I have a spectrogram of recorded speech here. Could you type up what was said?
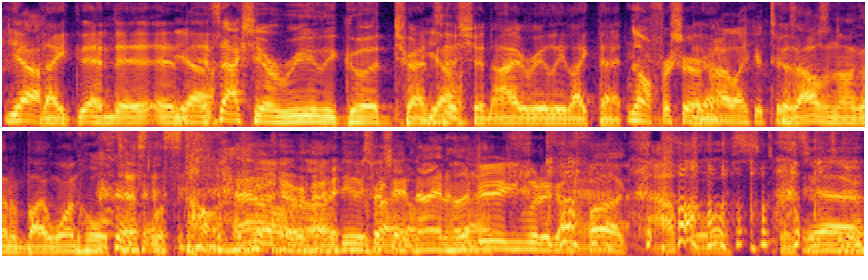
Yeah. like and, uh, and Yeah. it's actually a really good transition. Yeah. I really like that. No, for sure. yeah. I like it too. Because I was not gonna buy one whole Tesla stock. Hell no, Right, dude, especially right at off nine the hundred, you would have got fucked. Apple's expensive Yeah.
